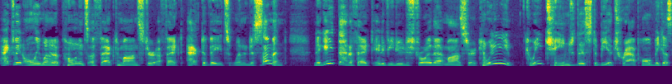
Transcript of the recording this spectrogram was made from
Activate only when an opponent's effect monster effect activates when it is summoned. Negate that effect, and if you do destroy that monster, can we can we change this to be a trap hole? Because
